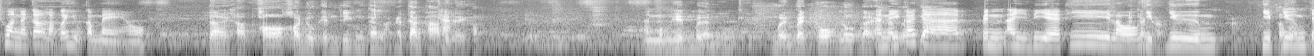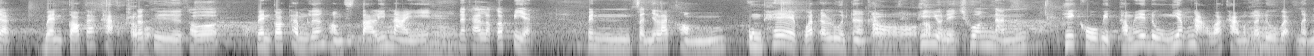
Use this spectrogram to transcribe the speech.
ช่วงนั้นก็อ่า เราก็อยู่กับแมว ได้ครับ ขอขอดูเพนติ้งด้านหลังอาจารย์พาไปค่ะ เลยครับ อัน ผมเห็นเหมือนเหมือนแวนโก๊ะรูปได้อันนี้รูปก็ใหญ่จะเป็นไอเดียที่เราอาจารย์หยิบครับยืม หยิบครับยืมจากแวนก๊อกอะค่ะครับก็คือเขาแวนก๊อกทำเรื่องของสตาร์ลีไนท์อืมนะคะเราก็เปลี่ยนเป็นสัญลักษณ์ของกรุงเทพวัดอรุณนะคะอ๋อที่อยู่ในช่วงนั้นที่โควิดทำให้ดูเงียบเหงาอะค่ะมันก็อืมดูแบบเหมือน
